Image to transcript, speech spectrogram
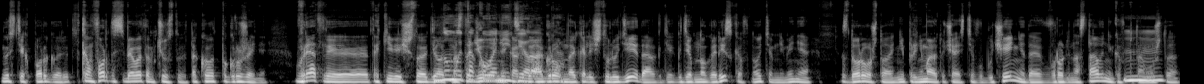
Ну, с тех пор, говорит, комфортно себя в этом чувствует. Такое вот погружение. Вряд ли такие вещи стоит делать Ну, на стадионе, не когда делаем, да. огромное количество людей, да, где, где много рисков, но, тем не менее, здорово, что они принимают участие в обучении, да, в роли наставников, потому Мгм. что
